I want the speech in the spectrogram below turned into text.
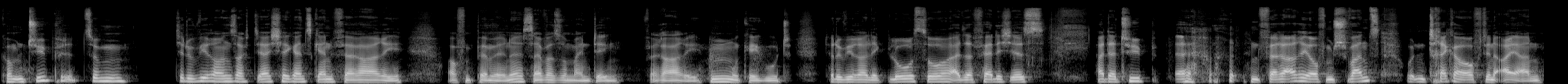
Kommt ein Typ zum Tätowierer und sagt, ja, ich hätte ganz gerne Ferrari auf dem Pimmel, ne? Ist einfach so mein Ding. Ferrari. Hm, okay, gut. Tätowierer legt los, so, als er fertig ist, hat der Typ äh, einen Ferrari auf dem Schwanz und einen Trecker auf den Eiern.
